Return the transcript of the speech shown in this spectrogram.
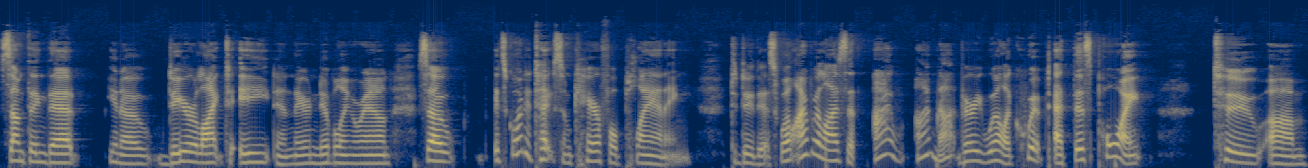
something that, you know, deer like to eat and they're nibbling around. So it's going to take some careful planning to do this. Well, I realize that I, I'm not very well equipped at this point to, um,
